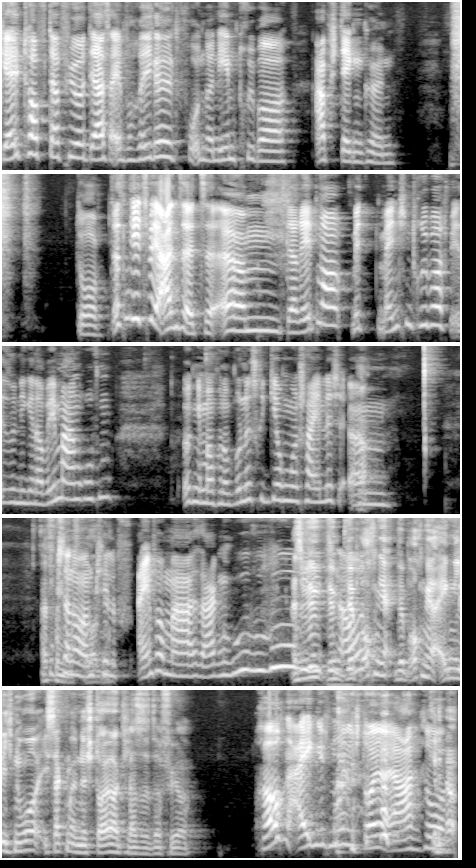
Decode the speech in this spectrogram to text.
Geldtopf dafür, der es einfach regelt, wo Unternehmen drüber abstecken können. So, das sind die zwei Ansätze. Ähm, da reden wir mit Menschen drüber. Ich weiß nicht genau, wen wir anrufen. Irgendjemand von der Bundesregierung wahrscheinlich. Ähm, Einfach guck's dann mal am. Telefon. Einfach mal sagen, hu, hu, hu. Also wir, wir, wir, brauchen ja, wir brauchen ja eigentlich nur, ich sag mal, eine Steuerklasse dafür. brauchen eigentlich nur eine Steuer, ja. So. Genau.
